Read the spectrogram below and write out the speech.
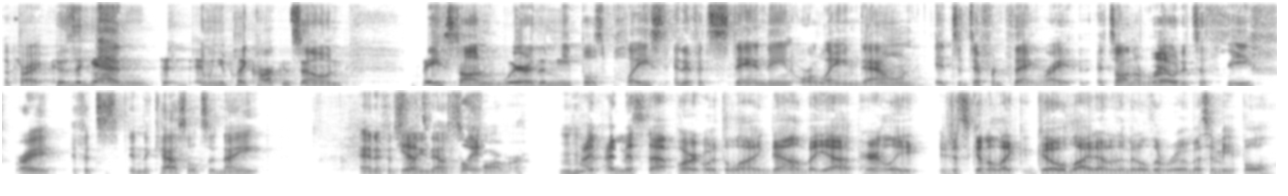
That's right. Because again, th- and when you play Carcassonne, based on where the meeple's placed and if it's standing or laying down, it's a different thing, right? It's on the road, it's a thief, right? If it's in the castle, it's a knight. And if it's Yeah, laying down, it's a a farmer. Mhm. I, I missed that part with the lying down, but yeah, apparently you're just gonna like go lie down in the middle of the room as a meeple,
